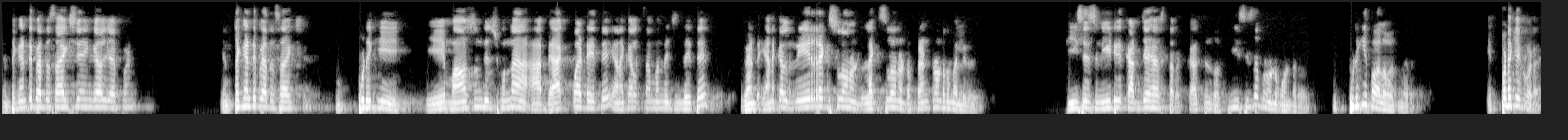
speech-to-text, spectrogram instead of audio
ఎంతకంటే పెద్ద సాక్ష్యం ఏం కావాలి చెప్పండి? ఎంతకంటే పెద్ద సాక్ష్యం? ఇప్పటికి ఏ మాంసం తెచ్చుకున్నా ఆ బ్యాక్ పార్ట్ అయితే వెనకాలకు సంబంధించింది అయితే వెంట వెనకాల రేర్ రెగ్స్లో ఉంటుంది లెగ్స్లో ఉంటుంది ఫ్రంట్ ఉంటుంది మళ్ళీ ఇది. తీసేసి నీట్గా కట్ చేసేస్తారు. కట్ చేస్తారు తీసేసి అప్పుడు వండుకుంటారు. ఇప్పటికీ ఫాలో అవుతున్నారు. ఇప్పటికీ కూడా.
